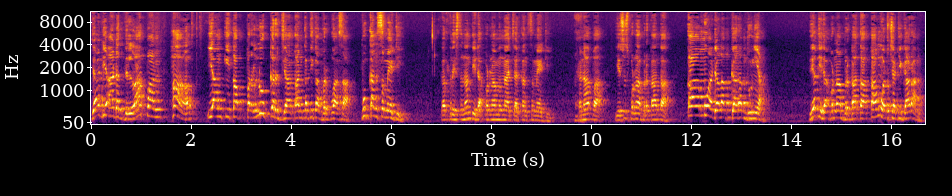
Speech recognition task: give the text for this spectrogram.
jadi ada delapan hal yang kita perlu kerjakan ketika berpuasa bukan semedi Kekristenan tidak pernah mengajarkan semedi. Kenapa? Yesus pernah berkata, "Kamu adalah garam dunia." Dia tidak pernah berkata, "Kamu harus jadi garam."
